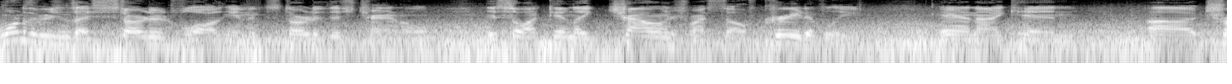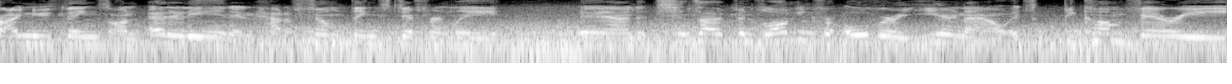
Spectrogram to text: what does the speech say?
one of the reasons I started vlogging and started this channel is so I can like challenge myself creatively and I can uh, try new things on editing and how to film things differently. And since I've been vlogging for over a year now it's become very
